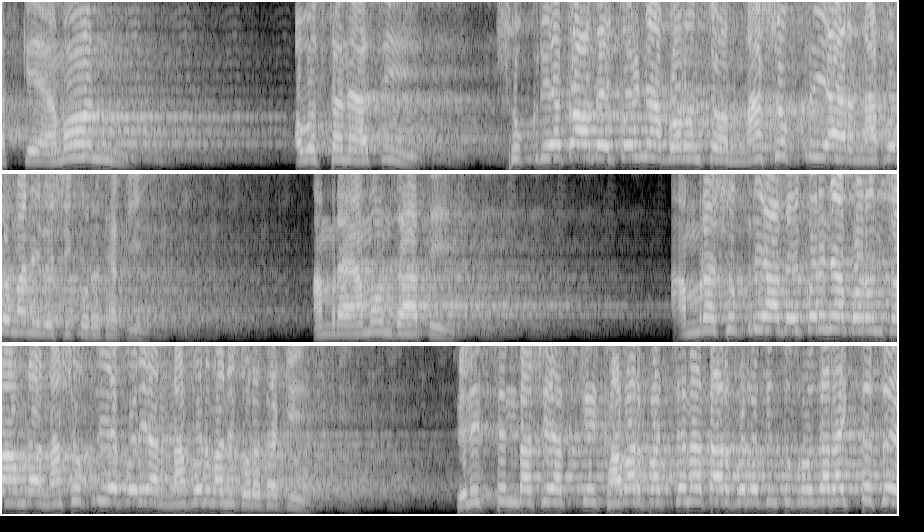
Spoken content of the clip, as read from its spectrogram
আজকে এমন অবস্থানে আছি শুক্রিয়া তো আদায় করি না, বরঞ্চ না শুক্রিয়া আর নাফরমানি বেশি করে থাকি। আমরা এমন জাতি, আমরা শুক্রিয়া আদায় করি না, বরঞ্চ আমরা না শুক্রিয়া করি আর নাফরমানি করে থাকি। ফিলিস্তিনবাসী আজকে খাবার পাচ্ছে না, তারপরেও কিন্তু রোজা রাখতেছে।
